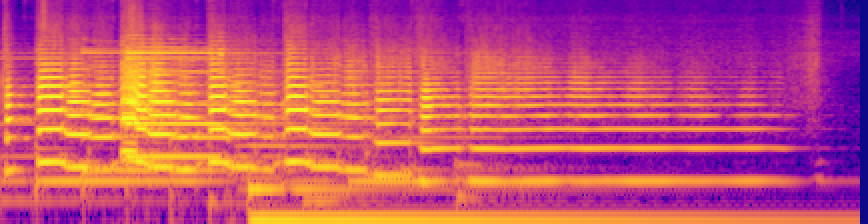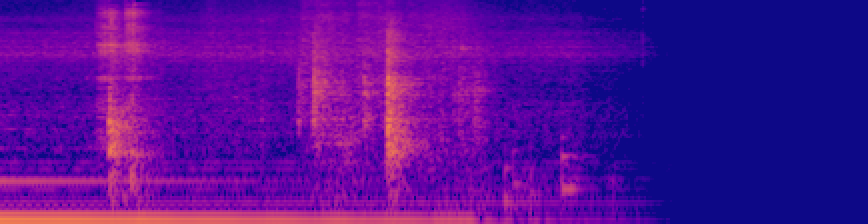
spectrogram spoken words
Bye.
